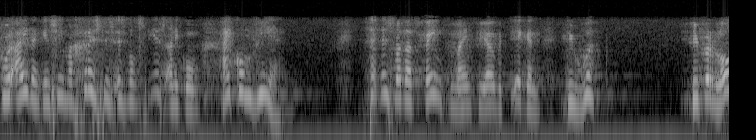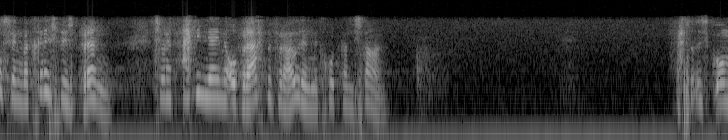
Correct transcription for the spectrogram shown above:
vooruitdink en sê maar Christus is nog steeds aan die kom. Hy kom weer. Dit is wat Advent vir my en vir jou beteken, die hoop. Die verlossing wat Christus bring sodat ek en jy in 'n opregte verhouding met God kan staan. As ons kom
